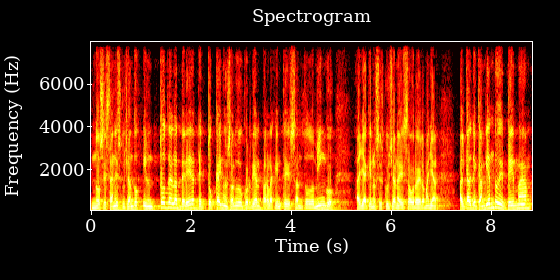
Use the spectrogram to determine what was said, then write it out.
Nos están escuchando en todas las veredas de Tocaima. Un saludo cordial para la gente de Santo Domingo, allá que nos escuchan a esa hora de la mañana. Alcalde, cambiando de tema,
